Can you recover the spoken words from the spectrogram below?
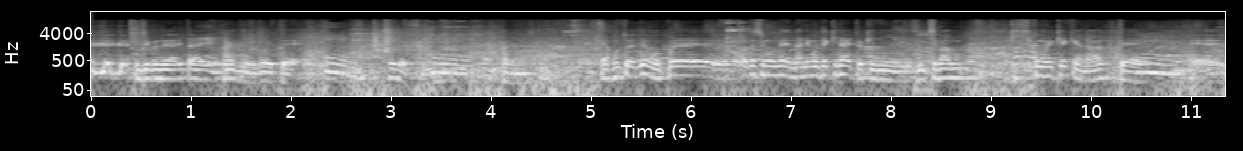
自分のやりたい方に動いて、うん。そうですね、わかりました。いや本当にでもこれ私もね何もできない時に一番引きこもり経験が長くて、えー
